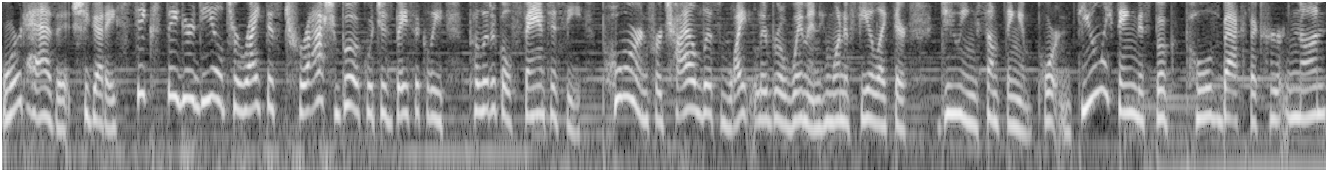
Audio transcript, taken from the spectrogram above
Word has it, she got a six figure deal to write this trash book, which is basically political fantasy, porn for childless white liberal women who want to feel like they're doing something important. The only thing this book pulls back the curtain on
